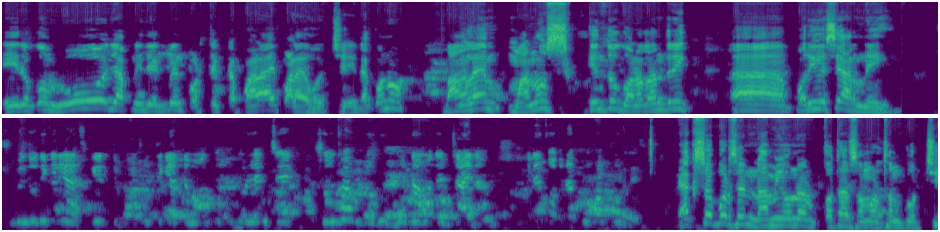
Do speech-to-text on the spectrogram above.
এইরকম রোজ আপনি দেখবেন প্রত্যেকটা পাড়ায় পাড়ায় হচ্ছে। এটা কোনো বাংলায় মানুষ কিন্তু গণতান্ত্রিক পরিবেশে আর নেই। শুভেন্দু অধিকারী আজকে বছর থেকে একটা মন্তব্য করলেন যে সংখ্যালঘু ভোট আমাদের চাই না। এটা কতটা প্রভাব পড়বে? একশো পার্সেন্ট আমি ওনার কথার সমর্থন করছি।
